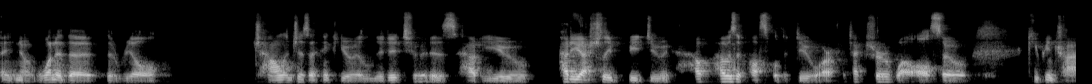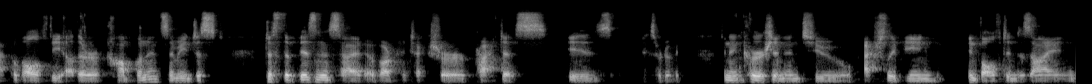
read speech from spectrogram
And, you know, one of the, the real challenges, I think you alluded to it, is how do you how do you actually be doing how, how is it possible to do architecture while also keeping track of all of the other components? I mean, just just the business side of architecture practice is sort of an incursion into actually being involved in design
